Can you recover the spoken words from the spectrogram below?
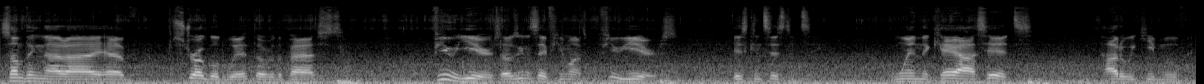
something that I have struggled with over the past few years, I was going to say a few months, but few years, is consistency. When the chaos hits, how do we keep moving?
